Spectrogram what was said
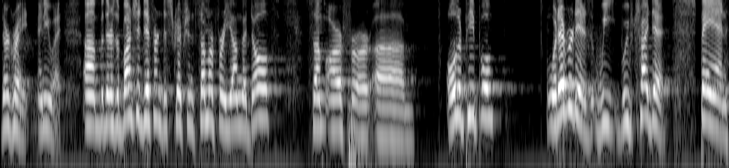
they're great anyway. Um, but there's a bunch of different descriptions. Some are for young adults, some are for um, older people. Whatever it is, we, we've tried to span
